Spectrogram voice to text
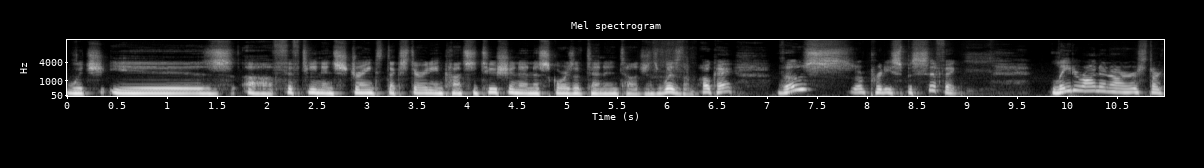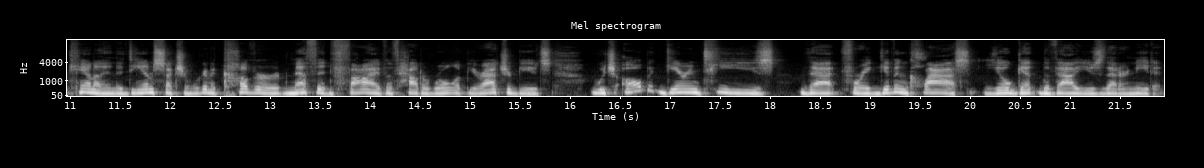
which is uh, 15 in strength, dexterity, and constitution, and a scores of 10 in intelligence, wisdom. Okay, those are pretty specific. Later on in Unearthed Arcana, in the DM section, we're going to cover method five of how to roll up your attributes, which all but guarantees that for a given class, you'll get the values that are needed.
